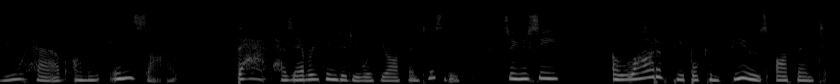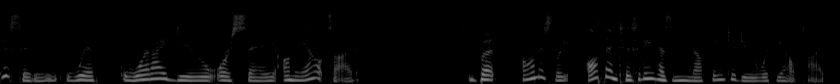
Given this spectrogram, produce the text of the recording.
you have on the inside, that has everything to do with your authenticity. So you see, a lot of people confuse authenticity with what I do or say on the outside. But honestly, authenticity has nothing to do with the outside.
